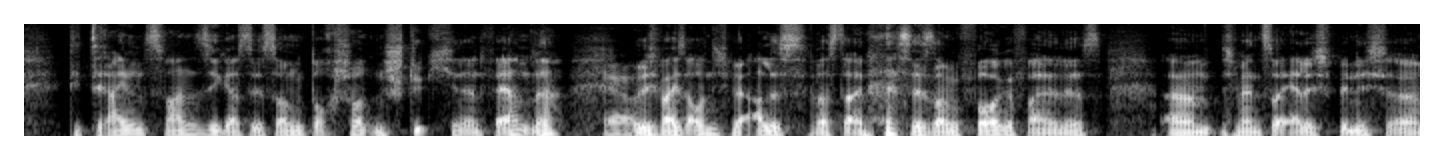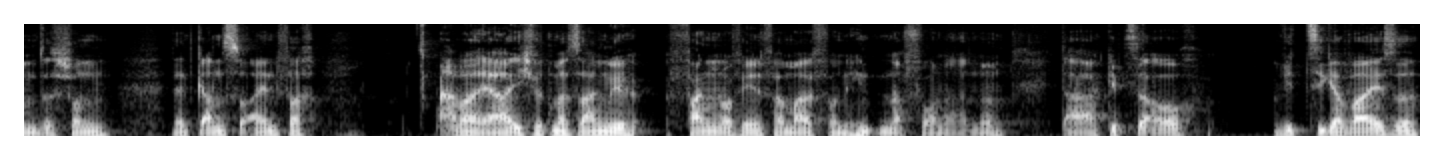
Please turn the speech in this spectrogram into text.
die 23er Saison doch schon ein Stückchen entfernt, ne? Ja. Und ich weiß auch nicht mehr alles, was da in der Saison vorgefallen ist. Ähm, ich meine, so ehrlich bin ich, ähm, das ist schon nicht ganz so einfach. Aber ja, ich würde mal sagen, wir fangen auf jeden Fall mal von hinten nach vorne an. Ne? Da gibt es ja auch witzigerweise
